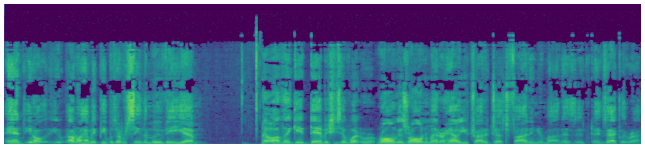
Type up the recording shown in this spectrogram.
And, you know, I don't know how many people's ever seen the movie, um, Oh, I think it, Debbie. She said, "What wrong is wrong, no matter how you try to justify it in your mind." That's exactly right.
